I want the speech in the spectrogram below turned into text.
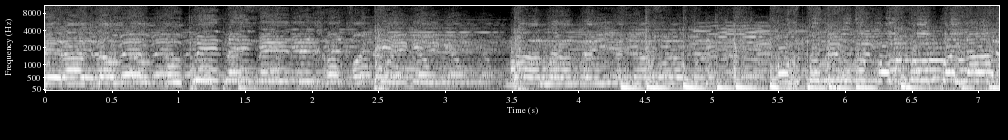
ಮೇರಾತವೆ ಪುಪಿ ನೈನೆ ಖಫಗೆ ಮಾನ ನೈನ ಒಖ್ತು ಮಿನ್ ಬಪ್ಪ ಬಲಾರ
